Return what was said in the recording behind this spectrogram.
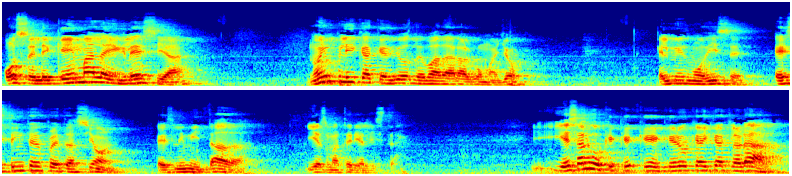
o se le quema la iglesia, no implica que Dios le va a dar algo mayor. Él mismo dice, esta interpretación es limitada y es materialista. Y es algo que, que creo que hay que aclarar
